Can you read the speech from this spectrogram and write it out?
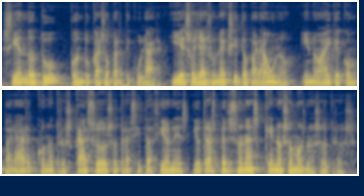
siendo tú con tu caso particular. Y eso ya es un éxito para uno, y no hay que comparar con otros casos, otras situaciones y otras personas que no somos nosotros.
